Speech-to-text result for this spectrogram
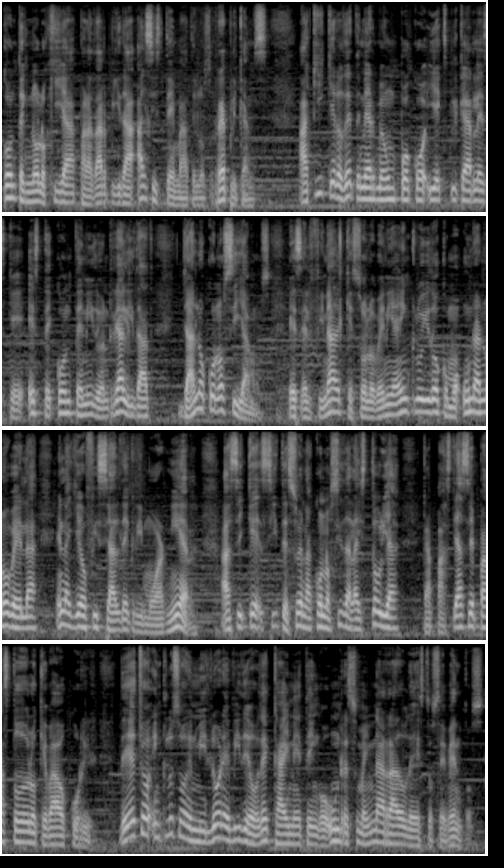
con tecnología para dar vida al sistema de los replicants. Aquí quiero detenerme un poco y explicarles que este contenido en realidad ya lo conocíamos, es el final que solo venía incluido como una novela en la guía oficial de Grimoire Nier, así que si te suena conocida la historia, capaz ya sepas todo lo que va a ocurrir. De hecho, incluso en mi lore video de Kaine tengo un resumen narrado de estos eventos.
